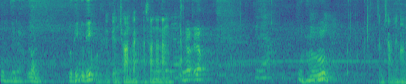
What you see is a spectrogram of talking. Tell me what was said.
อืมเดี๋ยวเดี๋ยวหล่น ดูพริกดูพริกเดี๋ยวเปลี่ยนช้อนไปเอาช้อนด้านหลังเนี่ยเนี่ยอื้อหือ ฉ่ำๆด้วยความ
